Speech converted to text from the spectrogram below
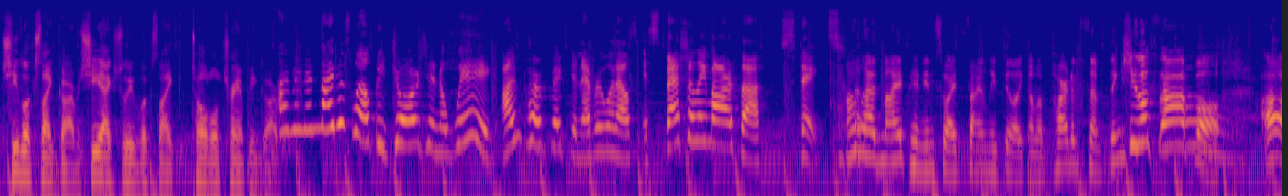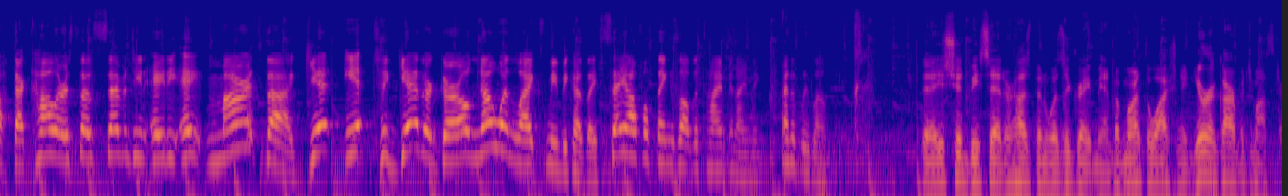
She looks like garbage. She actually looks like total trampy garbage. I mean, it might as well be George in a wig. I'm perfect, and everyone else, especially Martha, stinks. I'll add my opinion so I finally feel like I'm a part of something. She looks awful. Oh, oh that collar is so 1788. Martha, get it together, girl. No one likes me because I say awful things all the time, and I'm incredibly lonely. It should be said her husband was a great man, but Martha Washington, you're a garbage monster.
